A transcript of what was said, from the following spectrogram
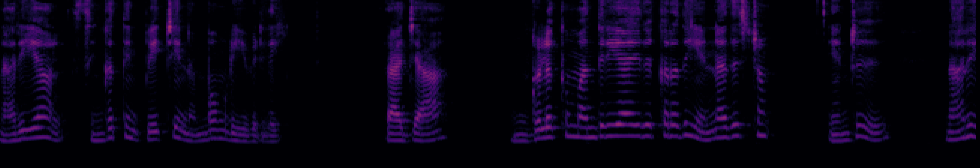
நரியால் சிங்கத்தின் பேச்சை நம்ப முடியவில்லை. ராஜா உங்களுக்கு மந்திரியாக இருக்கிறது என்ன அதிர்ஷ்டம் என்று நரி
